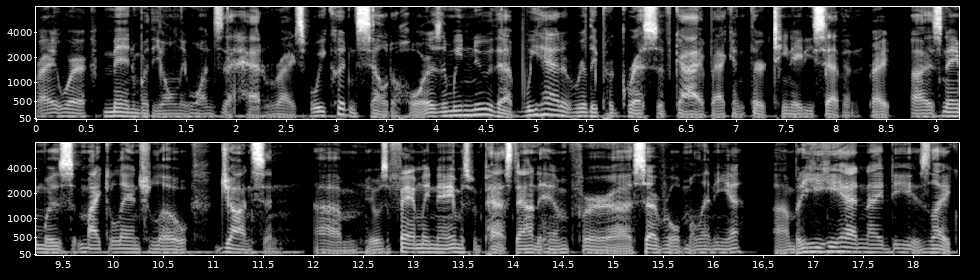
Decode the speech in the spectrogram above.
right, where men were the only ones that had rights, but we couldn't sell to whores, and we knew that. We had a really progressive guy back in 1387, right? Uh, his name was Michelangelo Johnson um, it was a family name. It's been passed down to him for uh, several millennia. Um, but he, he had an idea. Is like,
